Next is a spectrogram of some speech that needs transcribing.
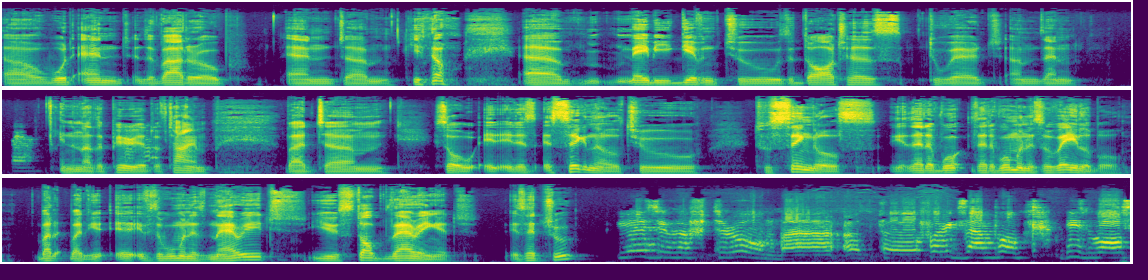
uh, would end in the wardrobe and um, you know uh, maybe given to the daughters to wear it um, then in another period of time. But um, so it, it is a signal to to singles that a wo- that a woman is available. But but you- if the woman is married, you stop wearing it. Is that true? Yes, you have true. But uh, for example, this was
